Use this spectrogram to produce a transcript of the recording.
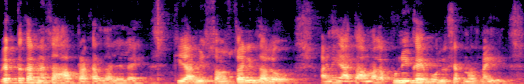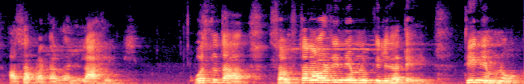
व्यक्त करण्याचा हा प्रकार झालेला आहे की आम्ही संस्थानिक झालो आणि आता आम्हाला कुणी काही बोलू शकणार नाही असा प्रकार झालेला आहे. वस्तुतः संस्थानावर जी नेमणूक केली जाते ती नेमणूक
